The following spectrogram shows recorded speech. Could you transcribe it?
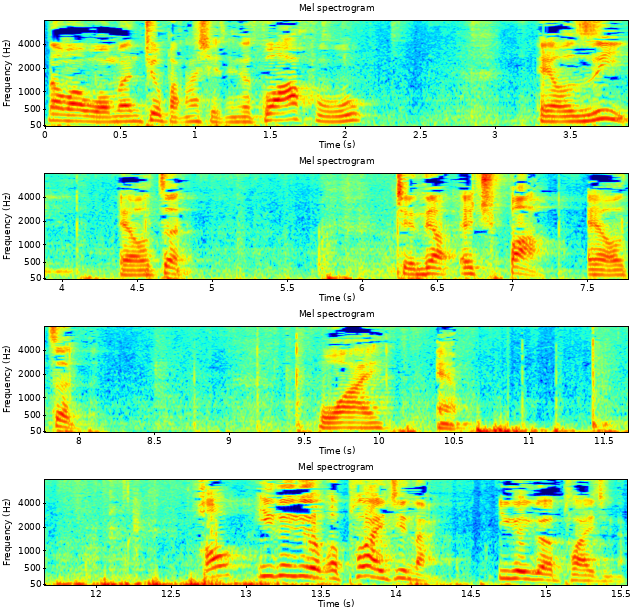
那么我们就把它写成一个刮弧。LZ L 正减掉 H bar L 正 Y M。好，一个一个 apply 进来，一个一个 apply 进来，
